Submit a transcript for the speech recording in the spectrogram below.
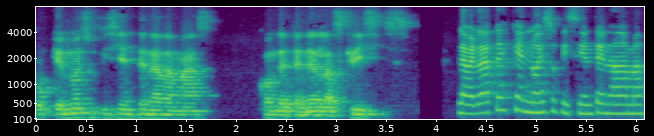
porque no es suficiente nada más con detener las crisis? La verdad es que no es suficiente nada más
